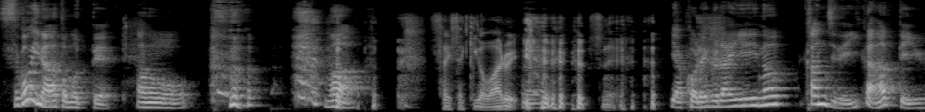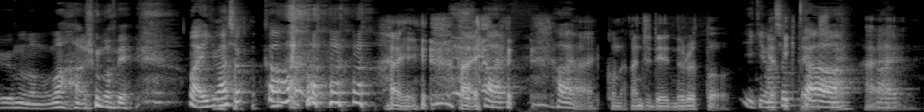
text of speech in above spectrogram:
すごいなと思って、あの、まあ、幸先が悪いうんですね。いや、これぐらいの感じでいいかなっていうのも、まああるので、まあ行きましょうか。は はい。はい。い。はい。はい。こんな感じでぬるっと行きましょうやっていきたいですねか。。はい。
